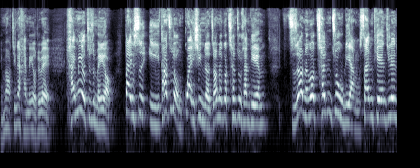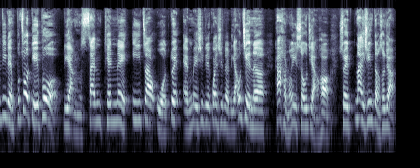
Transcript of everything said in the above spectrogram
有没有？今天还没有，对不对？还没有就是没有，但是以它这种惯性的，只要能够撑住三天。只要能够撑住两三天，今天低点不做跌破，两三天内依照我对 MACD 关系的了解呢，它很容易收脚哈，所以耐心等收脚。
